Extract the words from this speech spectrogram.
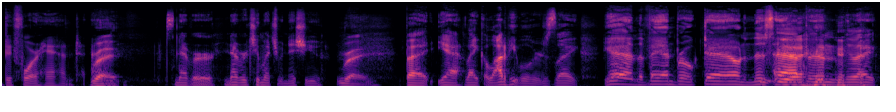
beforehand. Right. It's never never too much of an issue. right. But yeah, like a lot of people were just like, yeah, and the van broke down and this Yeah. happened. and be like,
